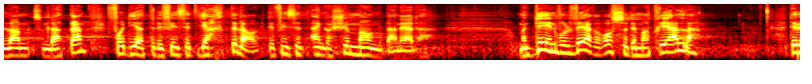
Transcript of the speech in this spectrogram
land som dette, fordi at det fins et hjertelag, det fins et engasjement der nede. Men det involverer også det materielle. Det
